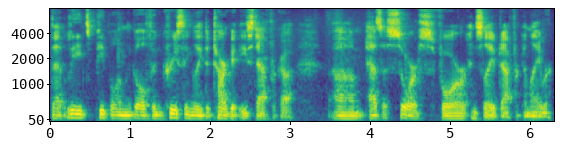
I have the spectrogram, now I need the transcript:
that leads people in the Gulf increasingly to target East Africa um, as a source for enslaved African labor.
